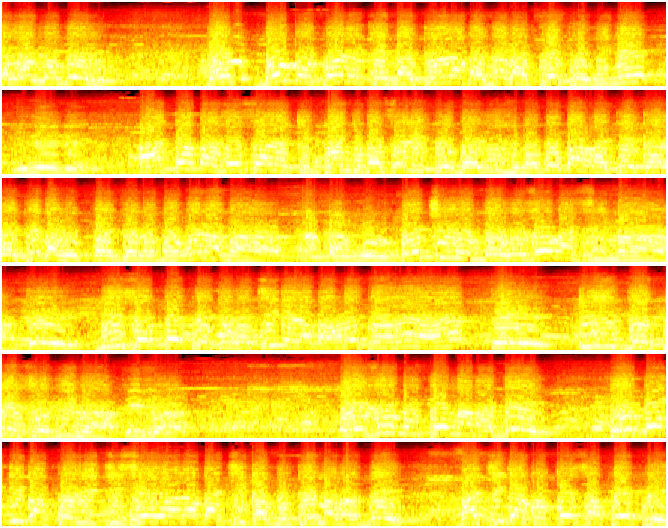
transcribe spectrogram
Ada Bombo. Donc, bon comprendre que Batola Baza va très terminé. Ata bazosala kipangi basali tribalisme bobanga te kala te bakopanza na bango na ba na bango po cilombo akozonga nsima te biso peple tokotikela bango terrain te udps viva viva eza motema mabe tobengi bapolitisien wana batika motema mabe batika kokosa peple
